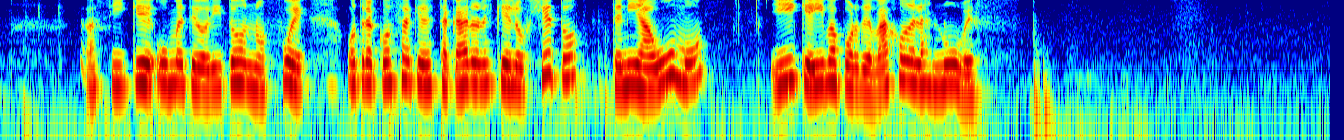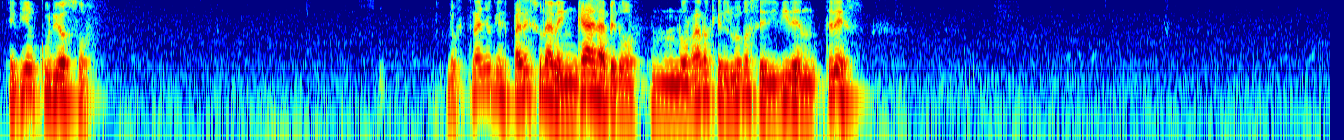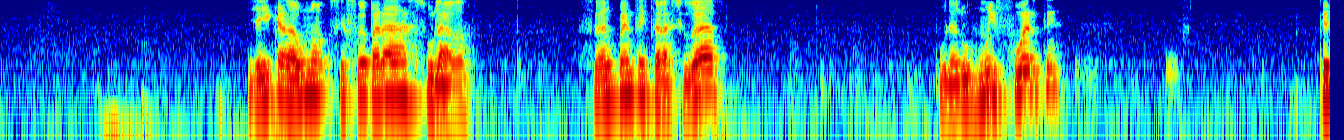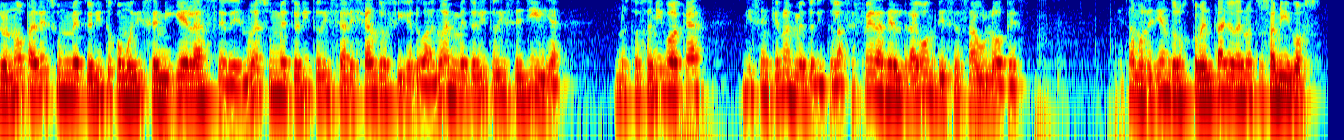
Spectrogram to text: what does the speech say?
Así que un meteorito no fue. Otra cosa que destacaron es que el objeto tenía humo y que iba por debajo de las nubes. Es bien curioso. Lo extraño que parece una bengala, pero lo raro es que luego se divide en tres. Y ahí cada uno se fue para su lado. Se dan cuenta, ahí está la ciudad. Una luz muy fuerte. Pero no parece un meteorito como dice Miguel ACD. No es un meteorito, dice Alejandro Figueroa. No es meteorito, dice Gilia. Nuestros amigos acá dicen que no es meteorito. Las esferas del dragón, dice Saúl López. Estamos leyendo los comentarios de nuestros amigos.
